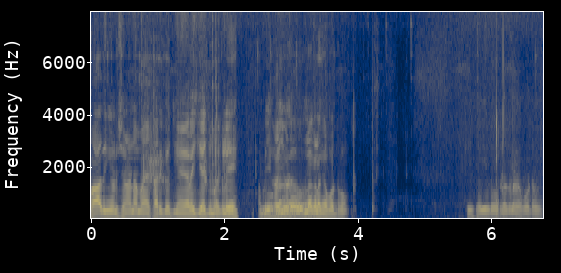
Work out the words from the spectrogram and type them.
பார்த்தீங்கன்னு சொன்னால் நம்ம கறிக்கு வச்சுக்க இறக்கியாச்சு மக்களே. அப்படியே கையோட உருளைக்கிழங்க போட்டுருவோம். சரி, கையோட உருளைக்கிழங்கு போட்டுருங்க.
